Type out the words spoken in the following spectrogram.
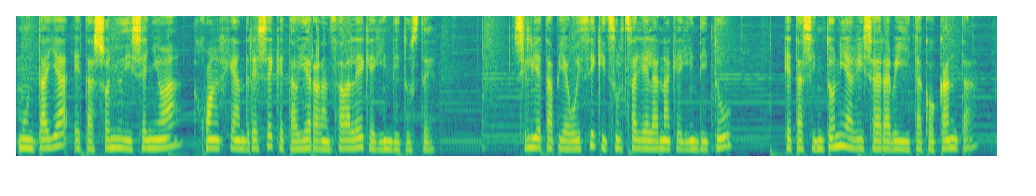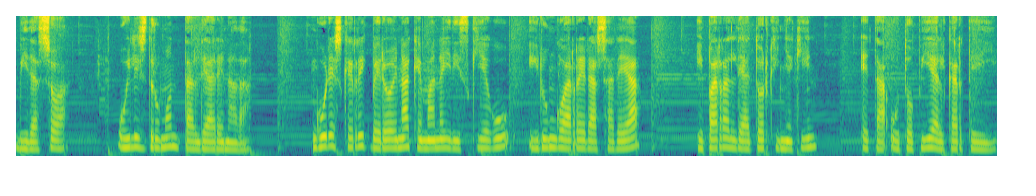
Muntaia eta soinu diseinua Juan G. Andresek eta Oier Arantzabalek egin dituzte. Silvia Tapiaguizik itzultzaile lanak egin ditu, eta sintonia gisa erabilitako kanta, bidasoa, Willis Drummond taldearena da. Gure eskerrik beroenak eman nahi dizkiegu irungo harrera sarea, iparraldea etorkinekin eta utopia elkartei.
